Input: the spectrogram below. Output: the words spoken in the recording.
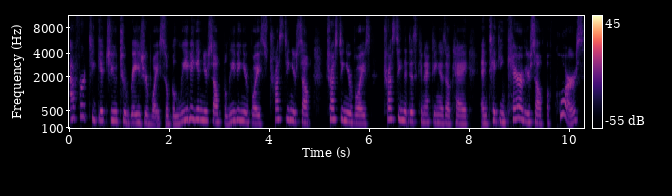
effort to get you to raise your voice. So, believing in yourself, believing your voice, trusting yourself, trusting your voice, trusting that disconnecting is okay, and taking care of yourself, of course,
